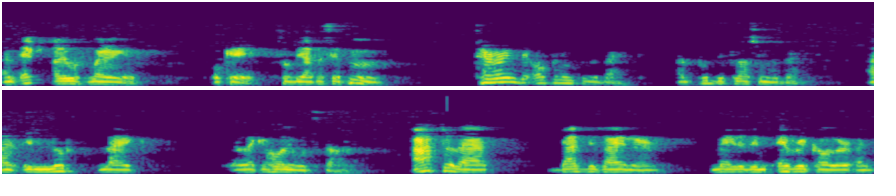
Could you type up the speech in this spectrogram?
and everybody was wearing it. Okay, so Beata said, hmm, turn the opening to the back and put the cloche in the back. And it looked like, like a Hollywood star. After that, that designer made it in every color and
